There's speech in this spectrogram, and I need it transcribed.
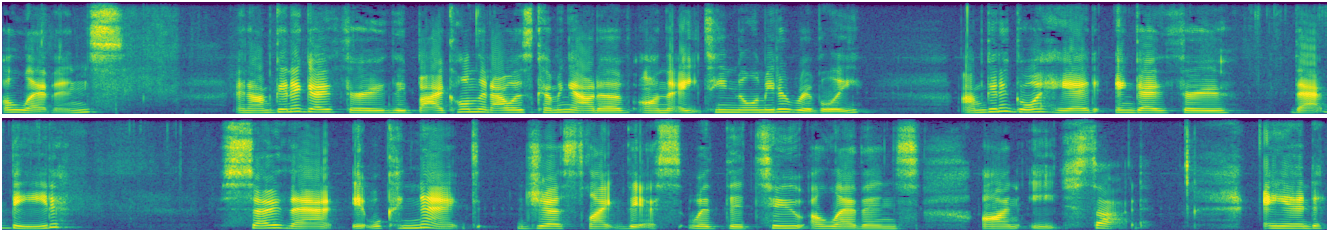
11s and I'm going to go through the bicone that I was coming out of on the 18 millimeter Rivoli. I'm going to go ahead and go through that bead so that it will connect just like this with the two 11s on each side. And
